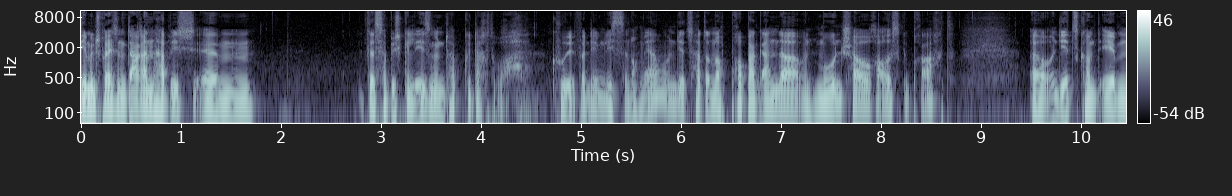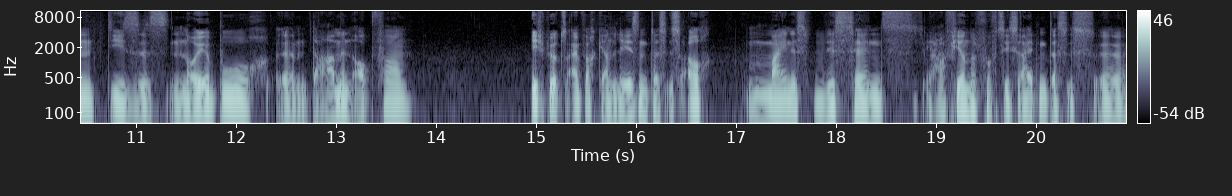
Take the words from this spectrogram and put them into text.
Dementsprechend daran habe ich, ähm, das habe ich gelesen und habe gedacht, oh, cool, von dem liest er noch mehr. Und jetzt hat er noch Propaganda und Mondschau rausgebracht. Äh, und jetzt kommt eben dieses neue Buch ähm, Damenopfer. Ich würde es einfach gern lesen. Das ist auch meines Wissens, ja, 450 Seiten. Das ist äh,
